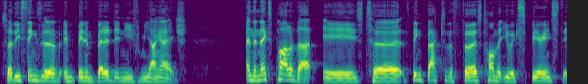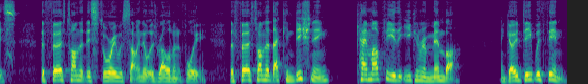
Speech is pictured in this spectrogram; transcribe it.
So these things that have been embedded in you from a young age. And the next part of that is to think back to the first time that you experienced this, the first time that this story was something that was relevant for you, the first time that that conditioning came up for you that you can remember and go deep within.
